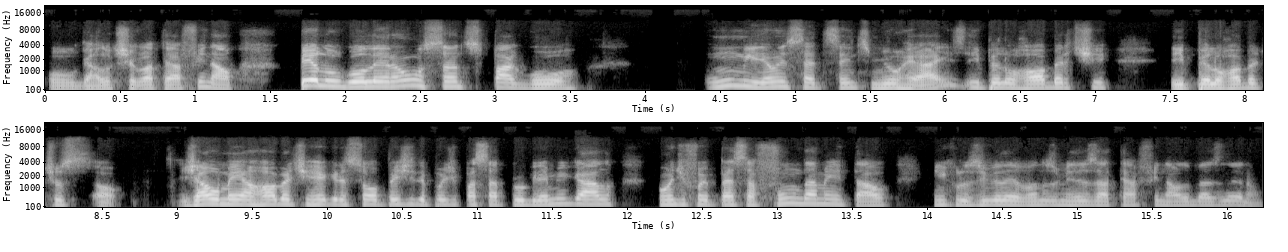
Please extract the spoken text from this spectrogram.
o Galo que chegou até a final. Pelo goleirão, o Santos pagou 1 milhão e 700 mil reais e pelo Robert e pelo Robert ó, já o meia Robert regressou ao Peixe depois de passar por Grêmio e Galo, onde foi peça fundamental, inclusive levando os mineiros até a final do Brasileirão.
